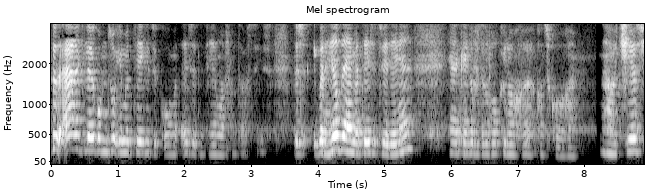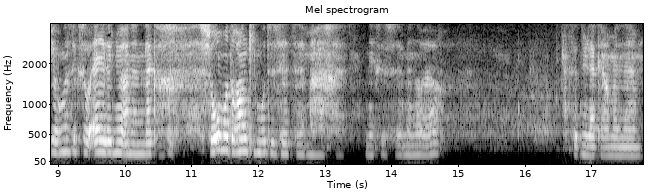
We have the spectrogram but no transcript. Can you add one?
Is erg leuk om zo iemand tegen te komen. Is het niet helemaal fantastisch. Dus ik ben heel blij met deze twee dingen. Ja, en kijken of ik het rokje nog uh, kan scoren. Nou, cheers jongens. Ik zou eigenlijk nu aan een lekker zomerdrankje moeten zitten. Maar uh, niks is uh, minder waar. Ik zit nu lekker aan mijn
